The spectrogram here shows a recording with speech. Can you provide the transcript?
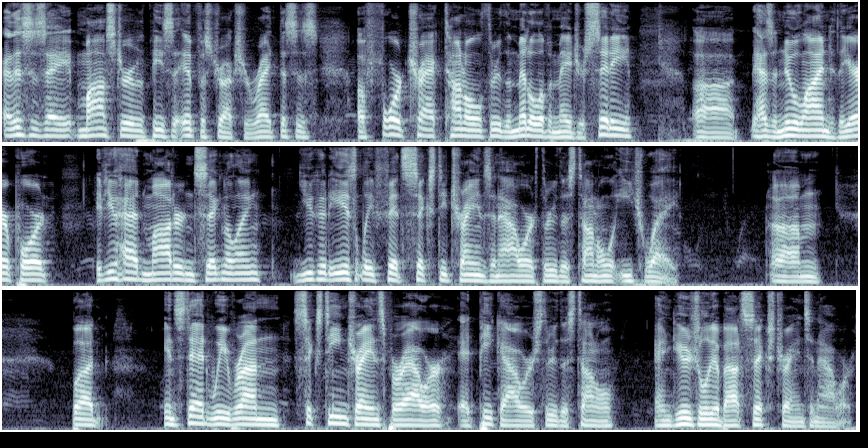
and this is a monster of a piece of infrastructure, right? This is a four track tunnel through the middle of a major city. Uh, it has a new line to the airport. If you had modern signaling, you could easily fit 60 trains an hour through this tunnel each way. Um, but instead, we run 16 trains per hour at peak hours through this tunnel, and usually about six trains an hour.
